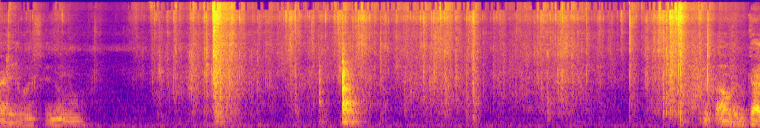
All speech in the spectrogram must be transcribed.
ไก่ไว้ใส่น้ำเดี๋ยวเอาเป็นไก่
